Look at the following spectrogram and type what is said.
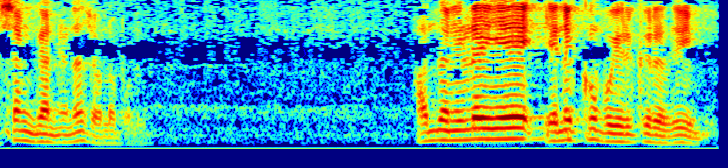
அசங்கன் என சொல்லப்படுது அந்த நிலையே எனக்கும் போயிருக்கிறது.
